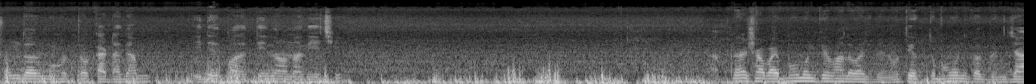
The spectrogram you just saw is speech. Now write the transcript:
সুন্দর মুহূর্ত কাটালাম। ঈদের পরের দিন রওনা দিয়েছি। আপনারা সবাই ভ্রমণকে ভালোবাসবেন, অতিরিক্ত ভ্রমণ করবেন, যা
